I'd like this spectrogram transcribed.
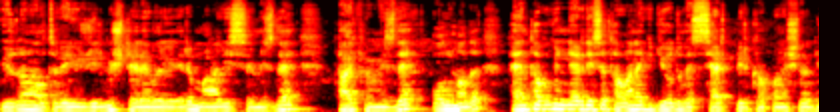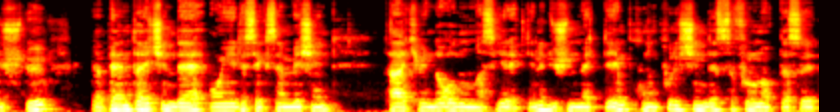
116 ve 123 TL bölgeleri mavi hissemizde takibimizde olmalı. Penta bugün neredeyse tavana gidiyordu ve sert bir kapanışla düştü. Ve Penta için de 17.85'in takibinde olunması gerektiğini düşünmekteyim. Kumpur içinde sıfır noktası,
